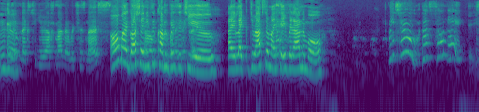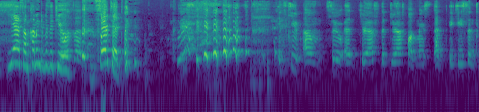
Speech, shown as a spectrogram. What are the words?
Mhm. I live next to Giraffe Manor, which is nice. Oh my gosh, I need to Um, come so I visit you. I like giraffes are my favorite animal. Me too. They're so nice. Yes, I'm coming to visit you. Done. Sorted. it's cute. Um, so at giraffe, the giraffe park next at adjacent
